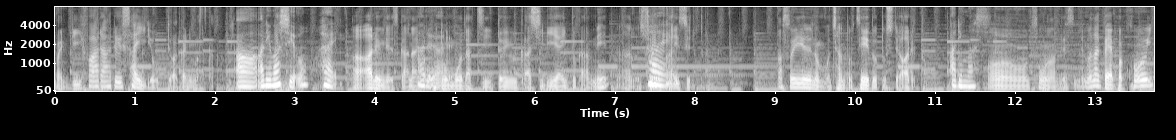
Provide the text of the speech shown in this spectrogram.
まあ、リファラル採用ってわかりますか？あありますよ。はい。ああるんですか？なんかお友達というか知り合いとかねあの紹介すると、あそういうのもちゃんと制度としてはあると。あります。ああ、そうなんですね。まあ、なんかやっぱこういっ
